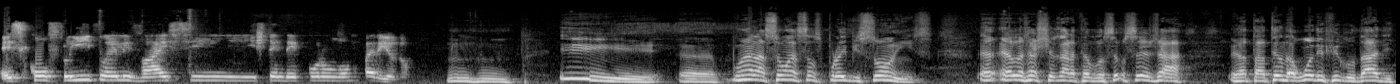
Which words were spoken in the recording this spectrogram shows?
esse conflito ele vai se estender por um longo período. Uhum. E é, com relação a essas proibições, é, elas já chegaram até você? Você já já está tendo alguma dificuldade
